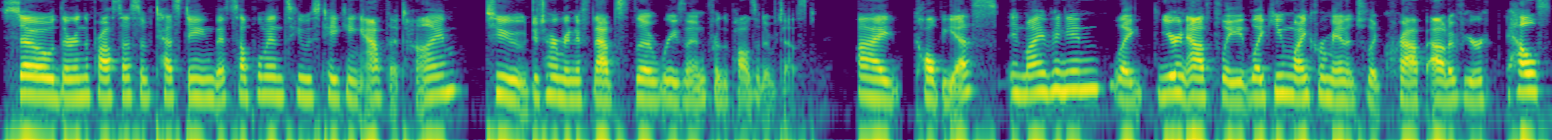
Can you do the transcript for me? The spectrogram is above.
So they're in the process of testing the supplements he was taking at the time to determine if that's the reason for the positive test. I call BS, in my opinion. Like, you're an athlete, like, you micromanage the crap out of your health,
